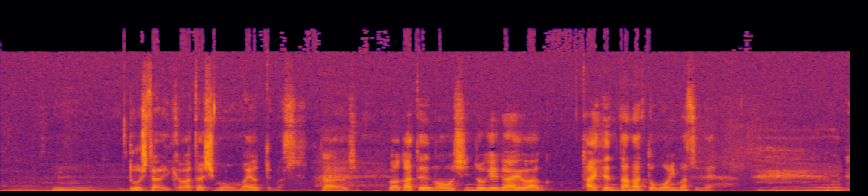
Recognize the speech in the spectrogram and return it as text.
うん、どうしたらいいか私も迷ってます。だから若手の心臓外科医は大変だなと思いますね、うん。で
